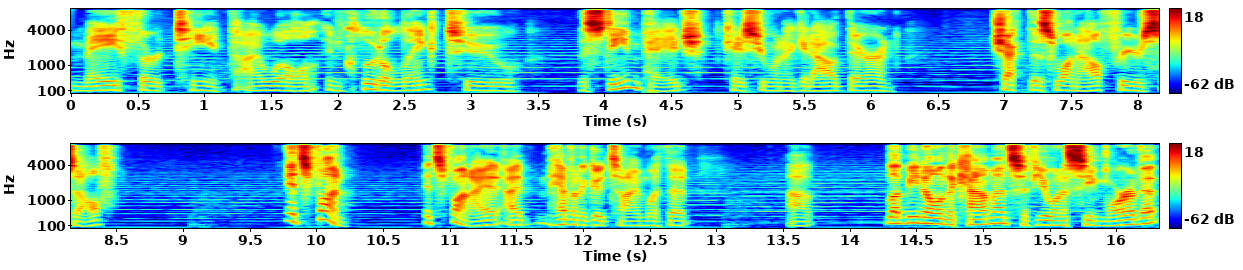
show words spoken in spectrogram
May 13th. I will include a link to the Steam page in case you want to get out there and check this one out for yourself. It's fun. It's fun. I, am having a good time with it. Uh, let me know in the comments if you want to see more of it.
